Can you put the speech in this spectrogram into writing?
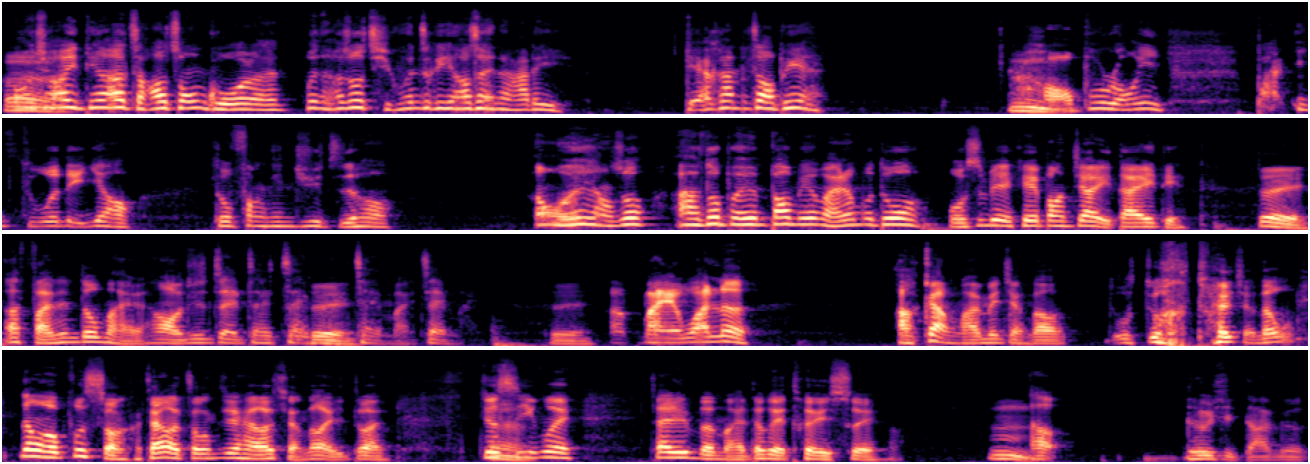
我就要一定要找到中国人，问他说：“请问这个药在哪里？”给他看的照片，嗯、好不容易把一桌的药都放进去之后，啊，我就想说啊，都别人帮别人买那么多，我是不是也可以帮家里带一点？对啊，反正都买了，我就再再再买再买再买。对啊，买完了啊，干我还没讲到，我我突然讲到那么不爽，讲到中间还要讲到一段，就是因为在日本买都可以退税嘛。嗯，好，对不起大哥，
